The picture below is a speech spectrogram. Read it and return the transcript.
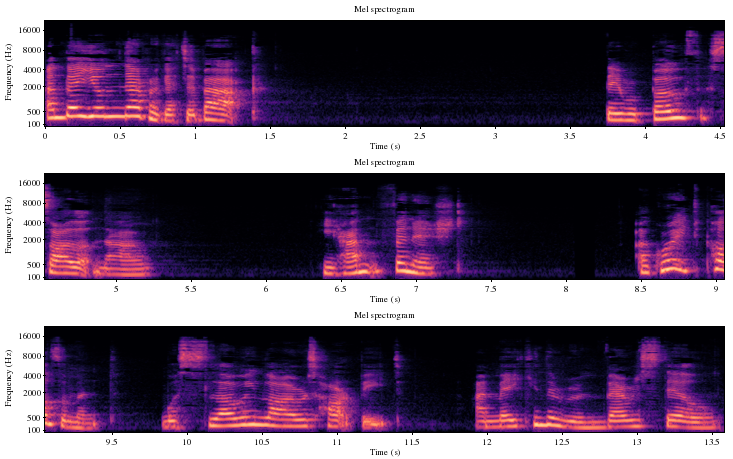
and then you'll never get it back. They were both silent now. He hadn't finished. A great puzzlement was slowing Lyra's heartbeat and making the room very still.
